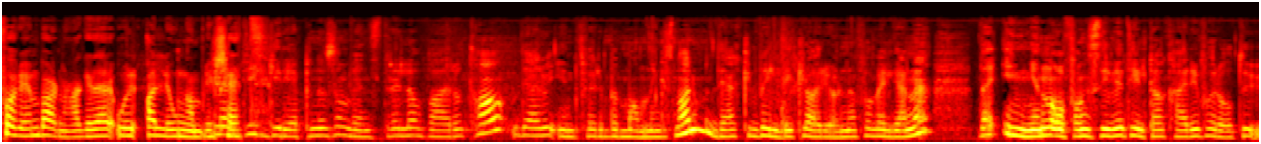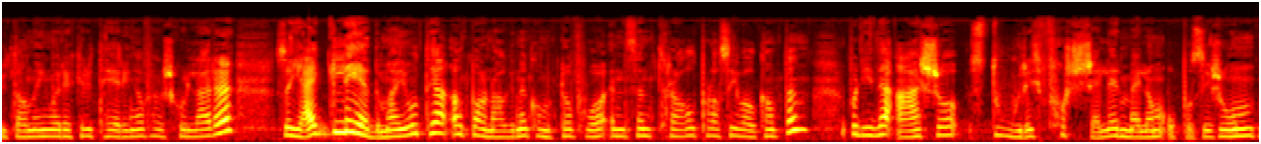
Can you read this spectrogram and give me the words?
får vi en barnehage der alle ungene blir sett. Men de grepene som Venstre lar være å ta, det er å innføre bemanningsnorm. Det er veldig klargjørende for velgerne. Det er ingen offensive tiltak her i forhold til utdanning og rekruttering av førskolelærere. Så jeg gleder meg jo til at barnehagene kommer til å få en sentral plass i valgkampen valgkampen. Fordi det er så store forskjeller mellom opposisjonen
